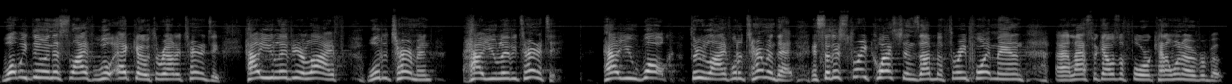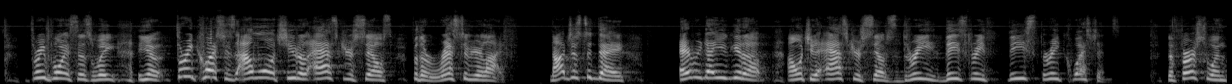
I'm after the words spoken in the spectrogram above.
What we do in this life will echo throughout eternity. How you live your life will determine how you live eternity. How you walk through life will determine that. And so there's three questions. I'm a three point man. Uh, last week I was a four, kind of went over, but three points this week. You know, three questions I want you to ask yourselves for the rest of your life. Not just today. Every day you get up, I want you to ask yourselves three, these three, these three questions. The first one,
